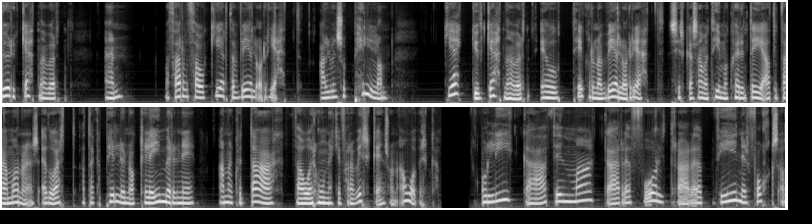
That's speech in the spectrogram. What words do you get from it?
öru getnavörn en maður þarf þá að gera þetta vel og rétt. Alveg eins og pillan. Gegguð getnavörn ef þú tekur hana vel og rétt cirka sama tíma hverjum degi alla daga mánunins ef þú ert að taka pillun og gleymur henni annan hver dag þá er hún ekki að fara að virka eins og hann á að virka. Og líka þið makar eða fóldrar eða vinir fólks á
